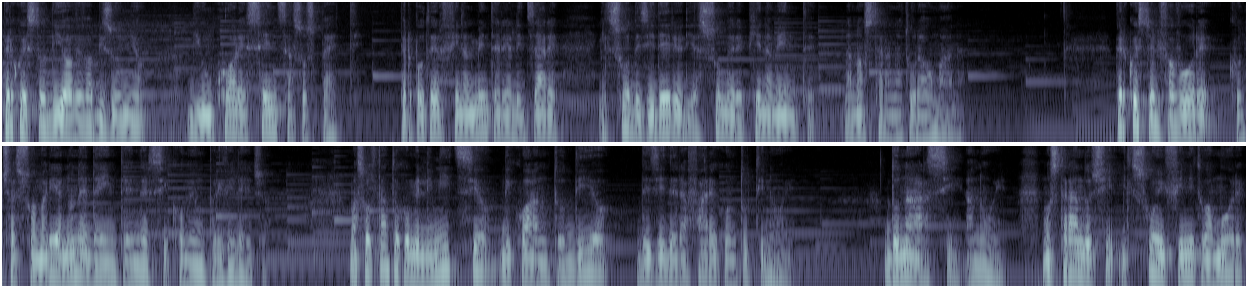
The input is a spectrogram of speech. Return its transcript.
Per questo Dio aveva bisogno di un cuore senza sospetti, per poter finalmente realizzare il suo desiderio di assumere pienamente la nostra natura umana. Per questo il favore concesso a Maria non è da intendersi come un privilegio, ma soltanto come l'inizio di quanto Dio desidera fare con tutti noi. Donarsi a noi, mostrandoci il suo infinito amore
